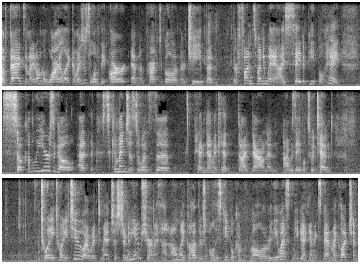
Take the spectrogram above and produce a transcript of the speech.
of bags and I don't know why I like them. I just love the art and they're practical and they're cheap and they're fun. So anyway, I say to people, hey, so a couple of years ago at the convention, so once the pandemic had died down and I was able to attend, 2022, I went to Manchester, New Hampshire, and I thought, oh my God, there's all these people coming from all over the US. Maybe I can expand my collection.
